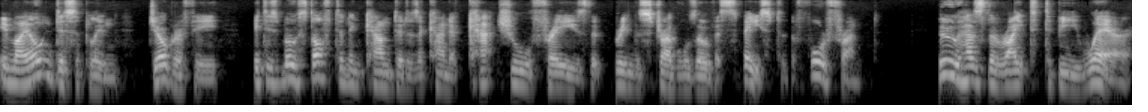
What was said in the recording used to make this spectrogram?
In my own discipline, geography, it is most often encountered as a kind of catch all phrase that brings struggles over space to the forefront. Who has the right to be where,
